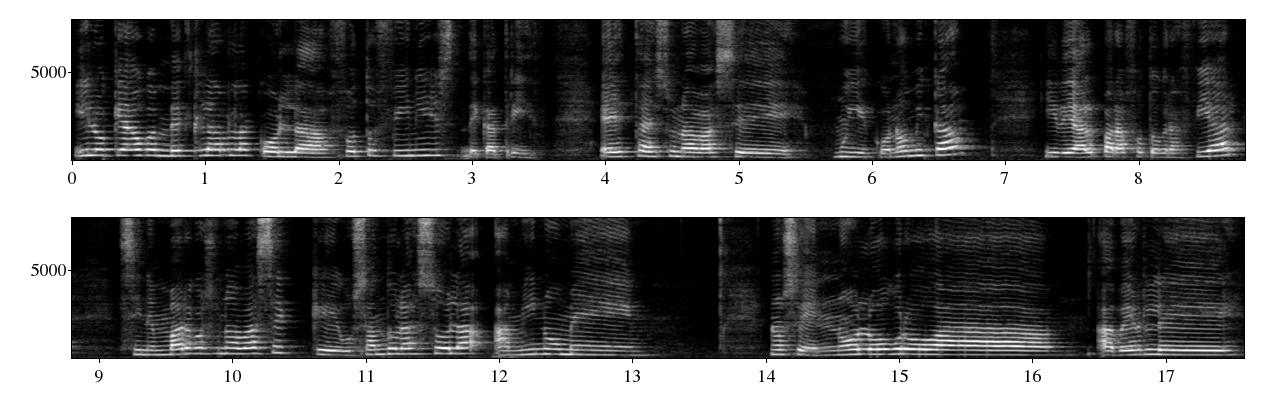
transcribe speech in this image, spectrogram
y lo que hago es mezclarla con la Photo Finish de Catrice. Esta es una base muy económica, ideal para fotografiar, sin embargo es una base que usándola sola a mí no me... no sé, no logro a, a verle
